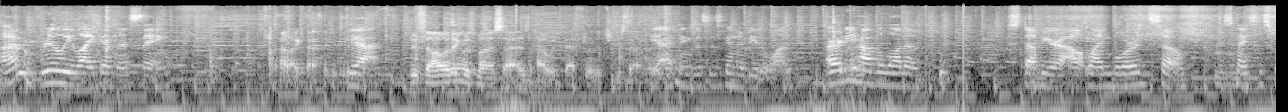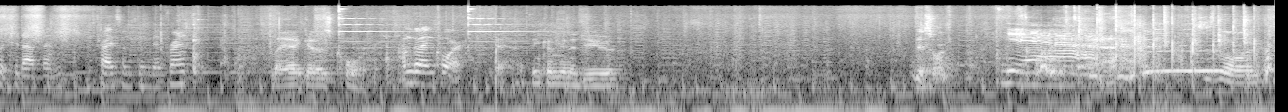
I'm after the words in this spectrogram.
I'm really liking this thing. I like that thing too. Yeah. If that thing was my size, I would definitely choose that thing. Yeah, I think this is gonna be the one. I already have a lot of stubbier outline boards, so it's nice to switch it up and try something different. Leah goes core. I'm going core. Okay, I think I'm gonna do this one. Yeah. This is the one.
